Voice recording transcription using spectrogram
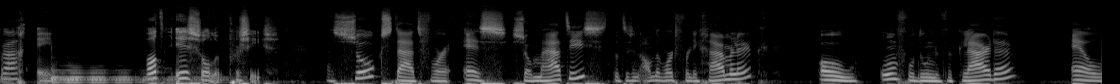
Vraag 1. Wat is zolk precies? Nou, SOLK staat voor S, somatisch, dat is een ander woord voor lichamelijk. O, onvoldoende verklaarde. L,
